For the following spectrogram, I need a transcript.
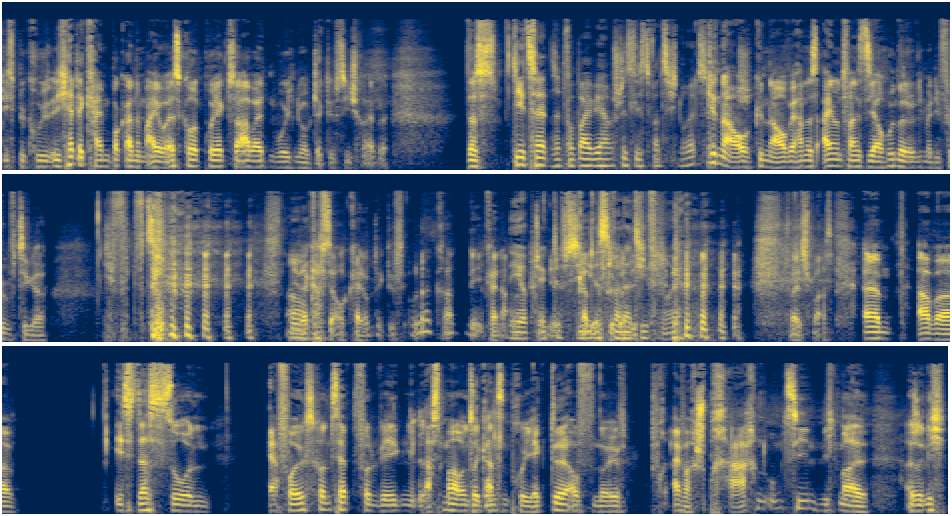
ich begrüße, ich hätte keinen Bock an einem iOS-Projekt zu arbeiten, wo ich nur Objective-C schreibe. Das, die Zeiten sind vorbei, wir haben schließlich 2019. Genau, genau, wir haben das 21. Jahrhundert und nicht mehr die 50er. Die 50. nee, oh. da gab's ja auch kein Objective-C, oder? Gerade? Nee, keine Ahnung. Nee, Objective-C nee, ist relativ neu. das war Spaß. Ähm, aber ist das so ein Erfolgskonzept von wegen, lass mal unsere ganzen Projekte auf neue, einfach Sprachen umziehen? Nicht mal, also nicht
